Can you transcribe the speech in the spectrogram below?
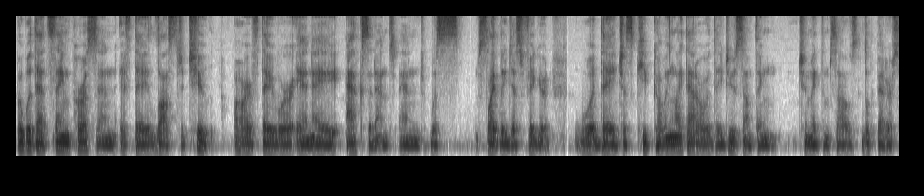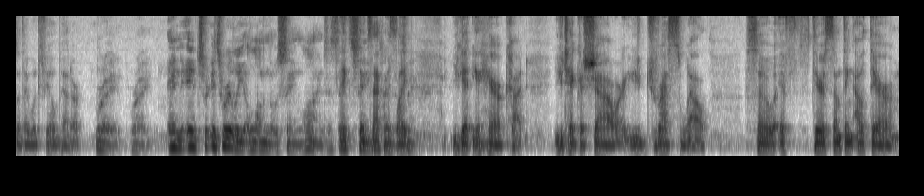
But with that same person, if they lost a tooth or if they were in a accident and was slightly disfigured, would they just keep going like that or would they do something to make themselves look better so they would feel better? Right, right. And it's it's really along those same lines. It's same exactly. It's like thing. you get your hair cut, you take a shower, you dress well. So if there's something out there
